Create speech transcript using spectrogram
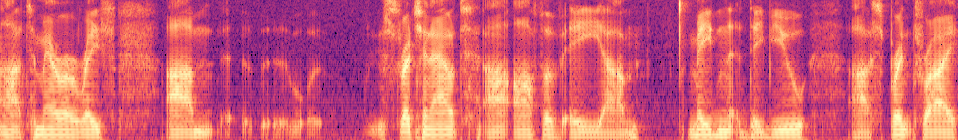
uh, Tamara race, um, stretching out uh, off of a um, maiden debut uh, sprint try.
